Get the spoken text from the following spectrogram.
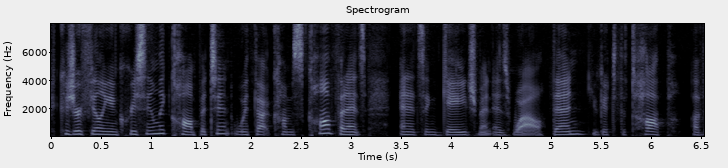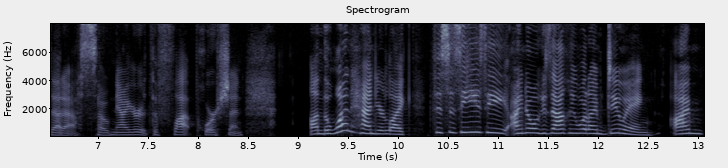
because you're feeling increasingly competent. With that comes confidence and it's engagement as well. Then you get to the top of that S. So now you're at the flat portion. On the one hand, you're like, this is easy. I know exactly what I'm doing. I'm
